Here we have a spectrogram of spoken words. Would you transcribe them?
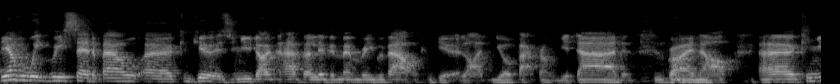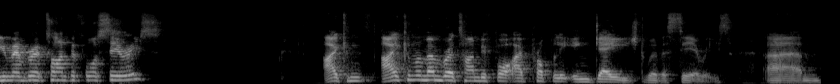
the other week we said about uh, computers, and you don't have a living memory without a computer, like your background with your dad and Mhm. growing up. Uh, can you remember a time before series? I can I can remember a time before I properly engaged with a series. Um,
